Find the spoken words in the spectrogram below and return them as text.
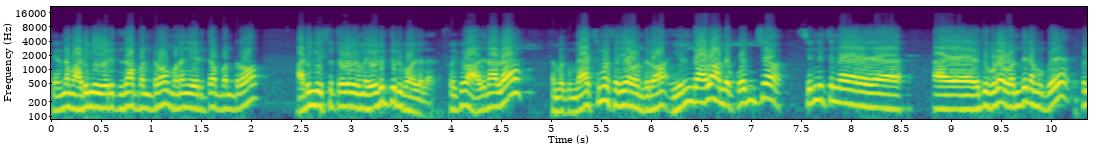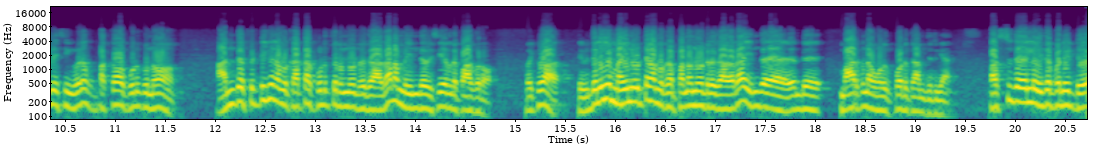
ஏன்னா நம்ம அடிங்க எடுத்து தான் பண்ணுறோம் முனங்க எடுத்து தான் பண்ணுறோம் அடிங்க சுற்றளவு நம்ம எடுத்திருக்கோம் அதில். ஓகேவா அதனால நமக்கு மேக்ஸிமம் சரியாக வந்துடும் இருந்தாலும் அந்த கொஞ்சம் சின்ன சின்ன இது கூட வந்து நமக்கு ஃபினிஷிங் கூட பக்காவா கொடுக்கணும். அந்த ஃபிட்டிங்கும் நம்ம கரெக்டாக கொடுத்துடணுன்றதுக்காக தான் நம்ம இந்த விஷயங்களை பார்க்குறோம். ஓகேவா இதுலேயும் மைனூட்டாக நமக்கு பண்ணணுன்றதுக்காக தான் இந்த ரெண்டு மார்க் நான் உங்களுக்கு போட்டு காமிச்சிருக்கேன். ஃபர்ஸ்ட் டைல இதை பண்ணிவிட்டு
